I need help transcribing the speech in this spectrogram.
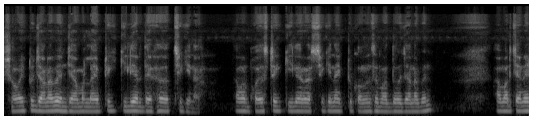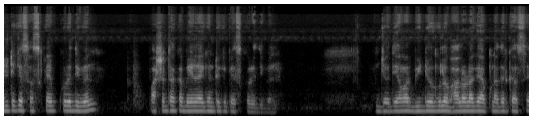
সবাই একটু জানাবেন যে আমার লাইভটা কি ক্লিয়ার দেখা যাচ্ছে কিনা? আমার ভয়েসটা কি ক্লিয়ার আসছে কিনা একটু কমেন্টসের মাধ্যমে জানাবেন। আমার চ্যানেলটিকে সাবস্ক্রাইব করে দিবেন। পাশে থাকা বেল আইকনটিকে প্রেস করে দিবেন। যদি আমার ভিডিওগুলো ভালো লাগে আপনাদের কাছে,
